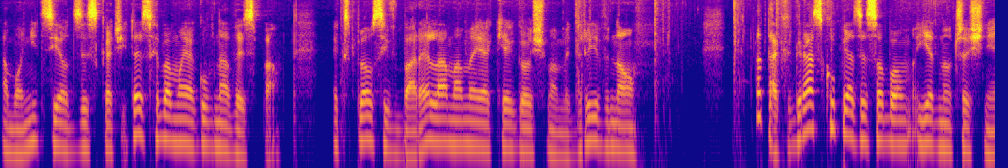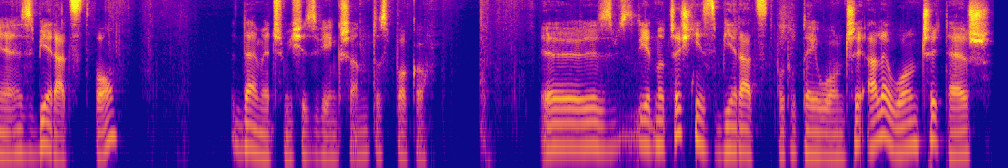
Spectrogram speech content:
Amunicję odzyskać i to jest chyba moja główna wyspa. Explosive Barrela mamy jakiegoś, mamy drewno. No tak, gra skupia ze sobą jednocześnie zbieractwo, Damage mi się zwiększa, no to spoko. Z- jednocześnie zbieractwo tutaj łączy, ale łączy też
